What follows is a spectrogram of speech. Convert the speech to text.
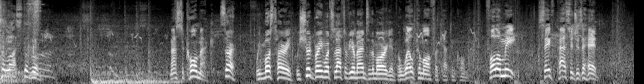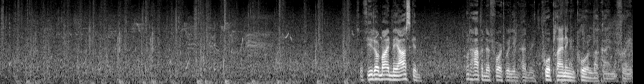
That's the last of them. Master Cormac, Sir, we must hurry. We should bring what's left of your men to the Morrigan. a welcome offer, Captain Cormac. Follow me. Safe passage is ahead. So if you don't mind me asking, what happened at Fort William Henry? Poor planning and poor luck, I am afraid.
